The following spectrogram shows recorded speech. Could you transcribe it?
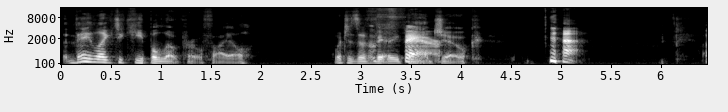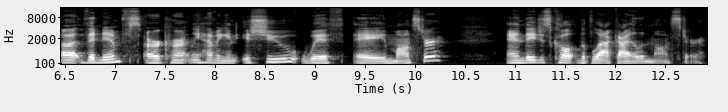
they like to keep a low profile, which is a very bad joke. Uh, the nymphs are currently having an issue with a monster, and they just call it the Black Island Monster.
